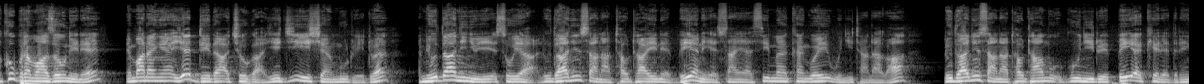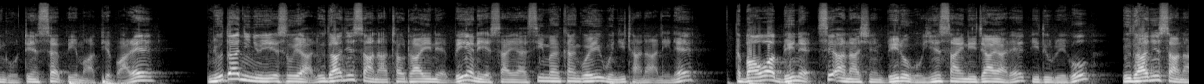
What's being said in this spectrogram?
အခုပထမဆုံးအနေနဲ့မြန်မာနိုင်ငံအရက်ဒေတာအချို့ကရေကြီးရေရှမ်းမှုတွေအတွက်အမျိုးသားညီညွတ်ရေးအစိုးရလူသားချင်းစာနာထောက်ထားရေးနဲ့ဘေးအန္တရာယ်ဆိုင်ရာစီမံခန့်ခွဲရေးဝန်ကြီးဌာနက လူသားချင်းစာနာထောက်ထားမှုအကူအညီတွေပေးအပ်ခဲ့တဲ့သတင်းကိုတင်ဆက်ပေးမှာဖြစ်ပါတယ်။အမျိုးသားညီညွတ်ရေးအစိုးရလူသားချင်းစာနာထောက်ထားရေးနဲ့ဘေးအန္တရာယ်ဆိုင်ရာစီမံခန့်ခွဲရေးဝန်ကြီးဌာနအနေနဲ့တဘာဝဘေးနဲ့စစ်အာဏာရှင်ဘေးတို့ကိုရင်ဆိုင်နေကြရတဲ့ပြည်သူတွေကိုလူသားချင်းစာနာ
